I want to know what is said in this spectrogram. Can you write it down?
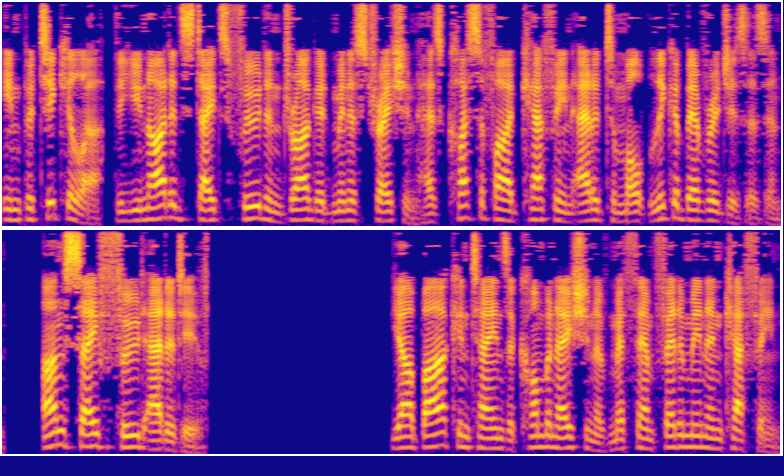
In particular, the United States Food and Drug Administration has classified caffeine added to malt liquor beverages as an unsafe food additive. Yaba contains a combination of methamphetamine and caffeine.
